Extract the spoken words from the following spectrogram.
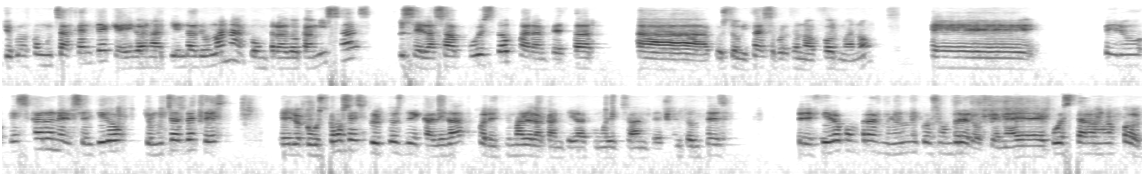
Yo conozco mucha gente que ha ido a una tienda de humana, ha comprado camisas y se las ha puesto para empezar a customizarse, por decirlo de una forma, ¿no? Eh, pero es caro en el sentido que muchas veces eh, lo que buscamos es productos de calidad por encima de la cantidad, como he dicho antes. Entonces, prefiero comprarme un único sombrero que me cuesta a lo mejor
